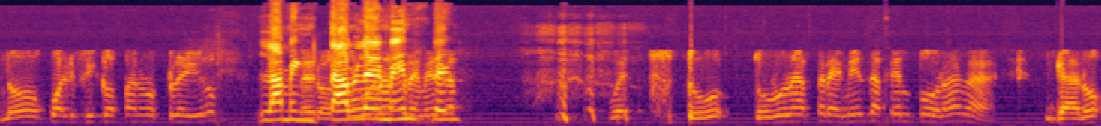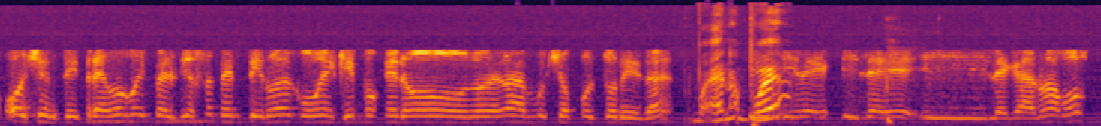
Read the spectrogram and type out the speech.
no cualificó para los playoffs. Lamentablemente. Pues, tuvo, tuvo una tremenda temporada ganó 83 juegos y perdió 79 con un equipo que no, no le da mucha oportunidad. Bueno, pues. Y, le, y, le, y le, ganó a Boston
